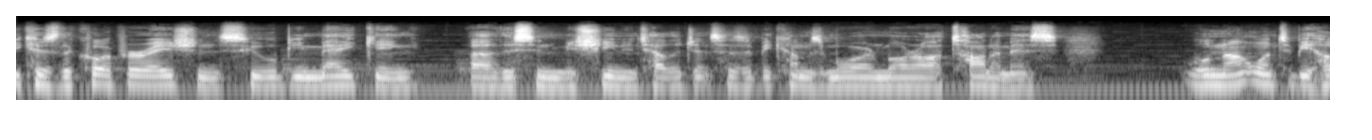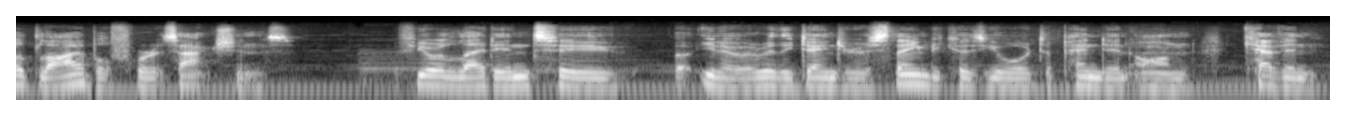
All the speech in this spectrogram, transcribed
Because the corporations who will be making uh, this in machine intelligence as it becomes more and more autonomous will not want to be held liable for its actions. If you're led into uh, you know, a really dangerous thing because you're dependent on Kevin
